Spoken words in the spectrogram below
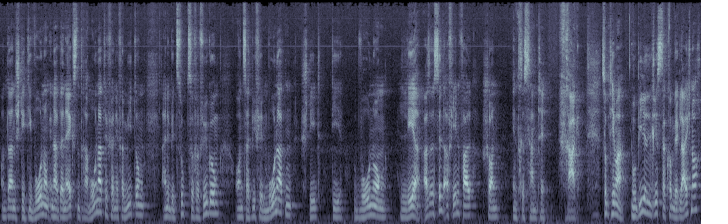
und dann steht die Wohnung innerhalb der nächsten drei Monate für eine Vermietung, einen Bezug zur Verfügung und seit wie vielen Monaten steht die Wohnung leer. Also es sind auf jeden Fall schon interessante Frage. Zum Thema Immobilienregister kommen wir gleich noch.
